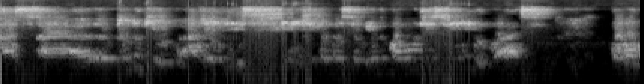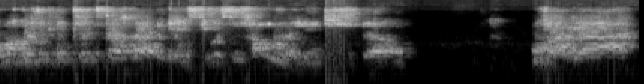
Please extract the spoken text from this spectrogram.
As, as, tudo que a velhice significa é percebido como um desvio quase como alguma coisa que tem que ser descartada, que é isso que você falou, a lentidão, o vagar,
